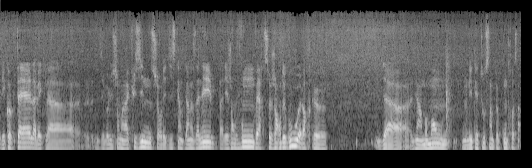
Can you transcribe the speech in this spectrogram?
les cocktails, avec les évolutions dans la cuisine sur les 10-15 dernières années, bah, les gens vont vers ce genre de goût alors que il y a, un moment on, on était tous un peu contre ça.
